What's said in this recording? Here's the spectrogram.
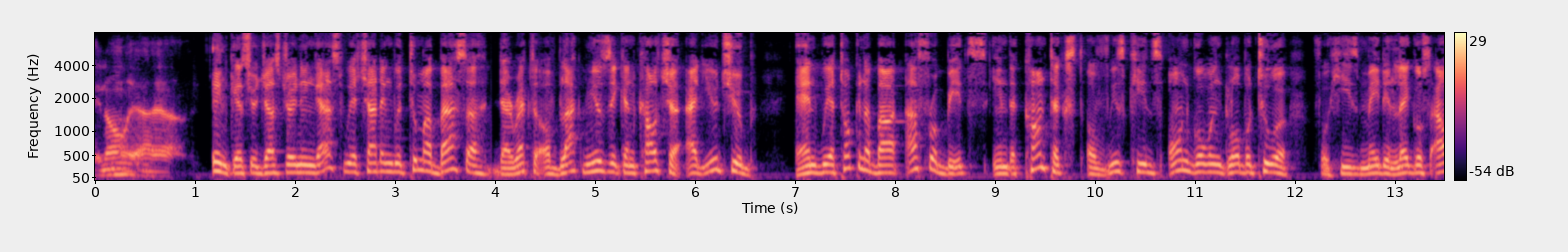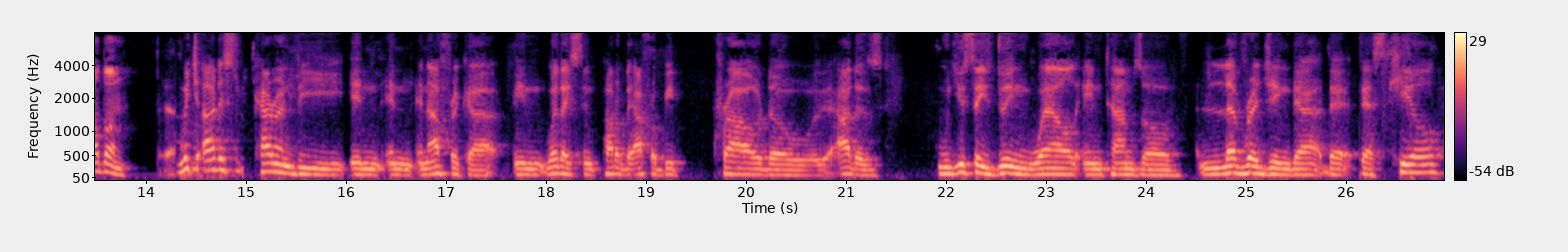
you know. Mm-hmm. Yeah, yeah. In case you're just joining us, we're chatting with Tuma Basa, director of Black Music and Culture at YouTube. And we are talking about Afrobeats in the context of Wizkid's ongoing global tour for his Made in Lagos album. Yeah. Which artists currently in, in, in Africa, in whether it's in part of the Afrobeat crowd or others, would you say is doing well in terms of leveraging their their, their skill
